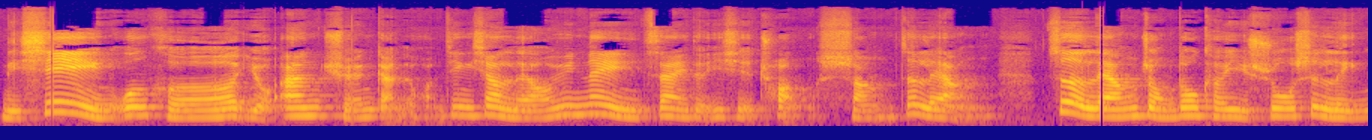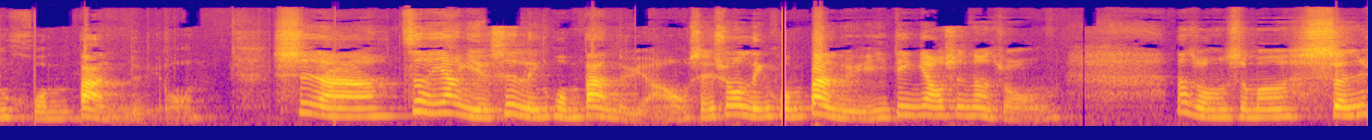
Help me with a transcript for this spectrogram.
理性、温和、有安全感的环境下疗愈内在的一些创伤。这两这两种都可以说是灵魂伴侣哦。是啊，这样也是灵魂伴侣啊。哦，谁说灵魂伴侣一定要是那种那种什么神，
